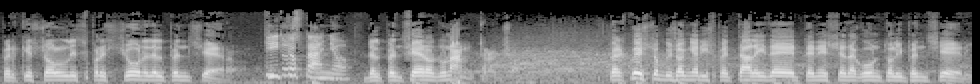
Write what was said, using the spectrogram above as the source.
perché sono l'espressione del pensiero. Tito Stagno. del pensiero d'un altro, insomma. Per questo bisogna rispettare le idee e tenersi da conto i pensieri.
